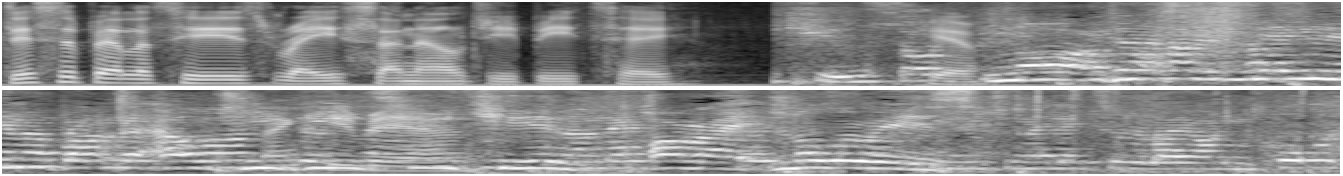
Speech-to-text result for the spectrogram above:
Disabilities, race, and LGBT. So Thank No, I've not don't have said to nothing anything about the about Thank you, Rhea. LGBTQ. Alright, no worries. Information I like to rely on in court.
